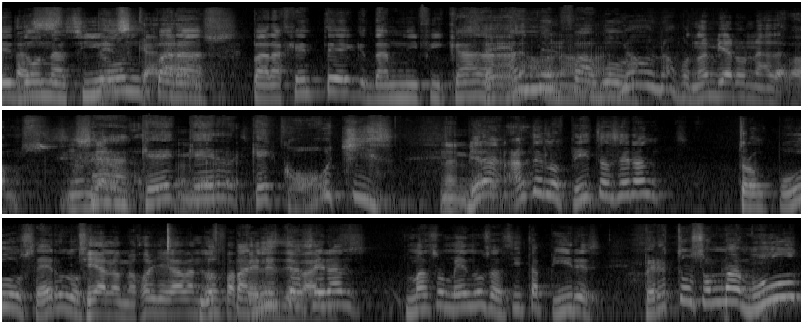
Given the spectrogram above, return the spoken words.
de donación para, para gente damnificada? sí, Hazme no, el no, favor. No, no, pues no enviaron nada, vamos. No o sea, nada, ¿qué, no qué, qué enviaron Mira, nada. antes los priistas eran trompudos, cerdos. Sí, a lo mejor llegaban los dos papeles de panistas eran más o menos así tapires. Pero estos son mamut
